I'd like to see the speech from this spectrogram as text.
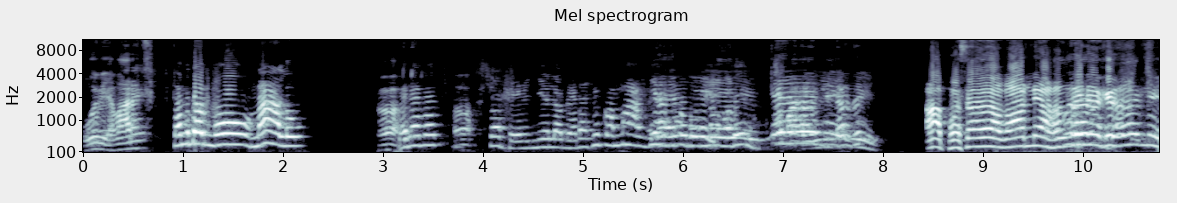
ઓય વ્યવહારે. તમે તાર નો ના આલો. હા. બરાબર તો ફેરનીલા બેટા શું કામમાં આવશે આ તો તમને વળી. આ ફસાયા વાર ને હલવાઈ નાખે. ને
